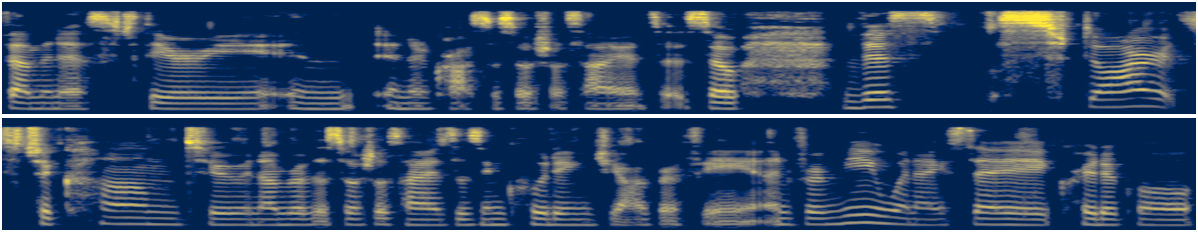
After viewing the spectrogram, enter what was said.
feminist theory in in across the social sciences. So this starts to come to a number of the social sciences, including geography. And for me, when I say critical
